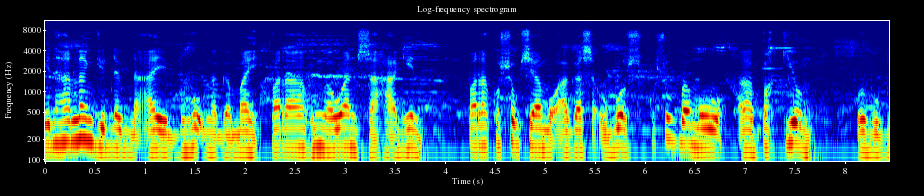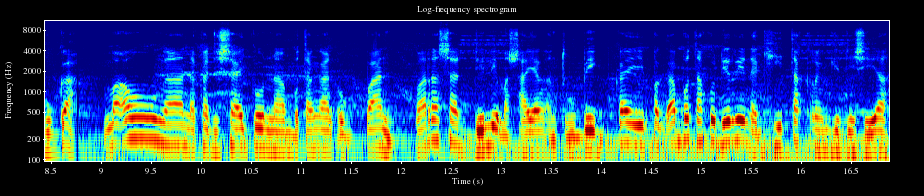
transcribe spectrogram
kinahanglan gyud nagnaay buho nga gamay para hungawan sa hagin. Para kusog siya mo aga sa ubos kusog ba mo ah, vacuum o bubuga. Mao nga naka-decide ko na butangan og pan para sa dili masayang ang tubig. Kay pag abot ako diri naghitak ra gyud siya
